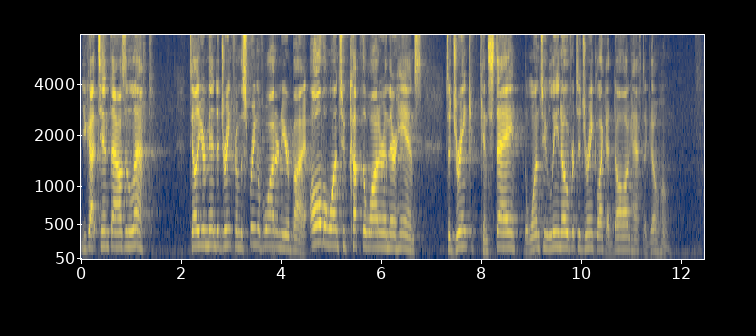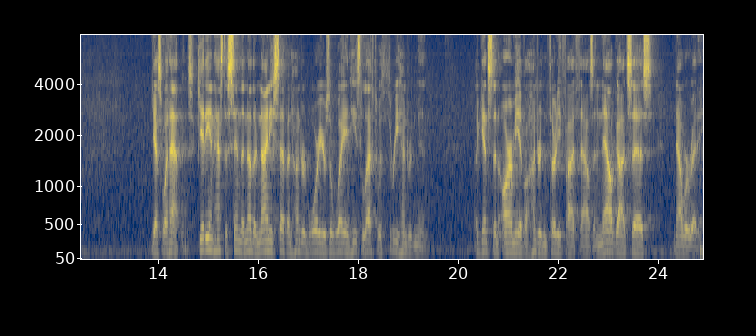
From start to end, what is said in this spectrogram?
You got 10,000 left. Tell your men to drink from the spring of water nearby. All the ones who cup the water in their hands to drink can stay. The ones who lean over to drink like a dog have to go home. Guess what happens? Gideon has to send another 9,700 warriors away, and he's left with 300 men against an army of 135,000. And now God says, Now we're ready.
